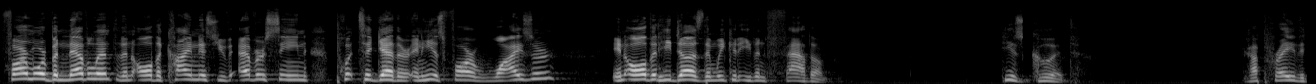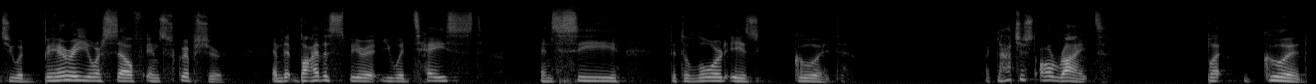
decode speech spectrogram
far more benevolent than all the kindness you've ever seen put together, and he is far wiser in all that he does than we could even fathom. He is good. I pray that you would bury yourself in Scripture and that by the Spirit you would taste and see that the Lord is good. Like, not just all right, but good,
